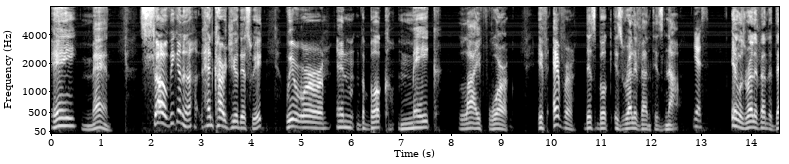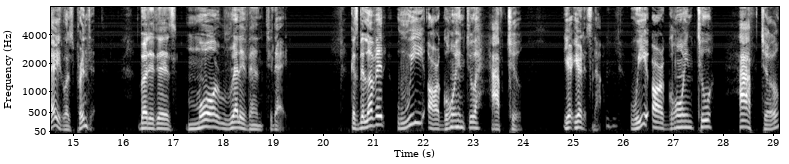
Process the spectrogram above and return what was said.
Amen. So we're gonna encourage you this week. We were in the book Make Life Work. If ever this book is relevant, is now. Yes. It was relevant the day it was printed, but it is more relevant today. Because, beloved, we are going to have to, hear, hear this now. Mm-hmm. We are going to have to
